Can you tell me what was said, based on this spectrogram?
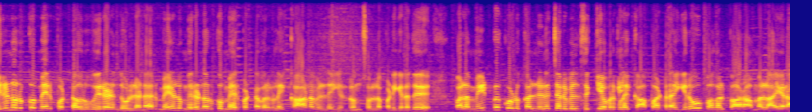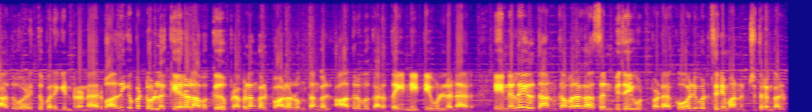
இருநூறுக்கும் மேற்பட்டோர் உயிரிழந்துள்ளனர். மேலும் இருநூறுக்கும் மேற்பட்டவர்களை காணவில்லை என்றும் சொல்லப்படுகிறது. பல மீட்பு குழுக்கள் நிலச்சரிவில் சிக்கியவர்களை காப்பாற்ற இரவு பகல் பாராமல் அயராது உழைத்து வருகின்றனர். பாதிக்கப்பட்டுள்ள கேரளாவுக்கு பிரபலங்கள் பலரும் தங்கள் ஆதரவு கரத்தை நீட்டியுள்ளனர். இந்நிலையில்தான் கமலஹாசன் விஜய் உட்பட கோலிவுட் சினிமா நட்சத்திரங்கள்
